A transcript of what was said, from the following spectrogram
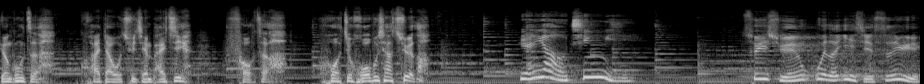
袁公子，快带我去见白姬，否则我就活不下去了。”袁耀惊疑。崔寻为了一己私欲，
